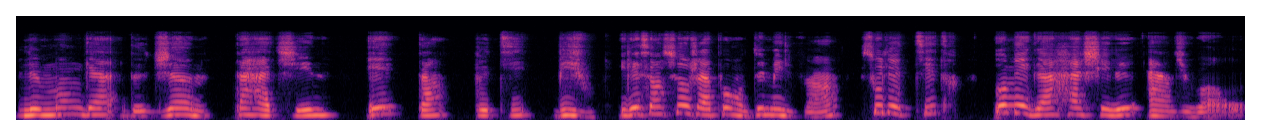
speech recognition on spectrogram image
Le manga de John Tarachin est un petit bijou. Il est sorti au Japon en 2020 sous le titre Omega Hashiru World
